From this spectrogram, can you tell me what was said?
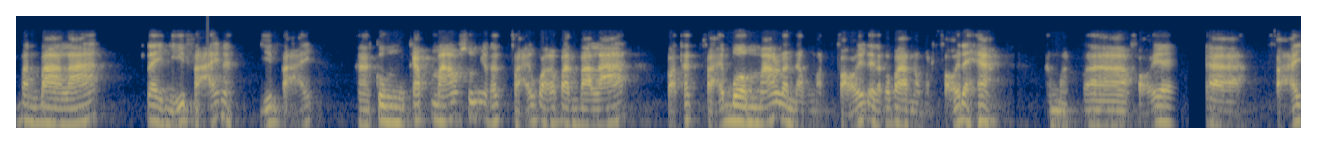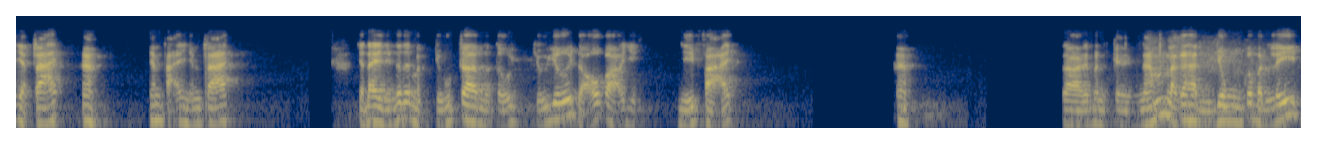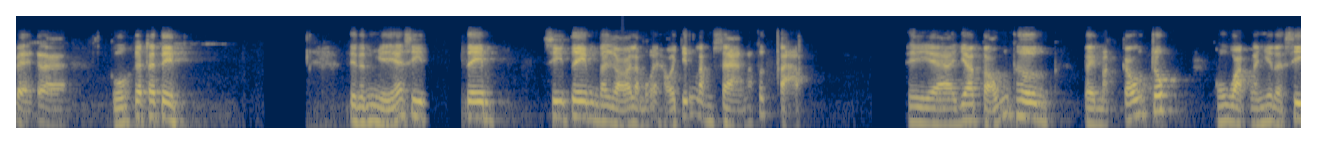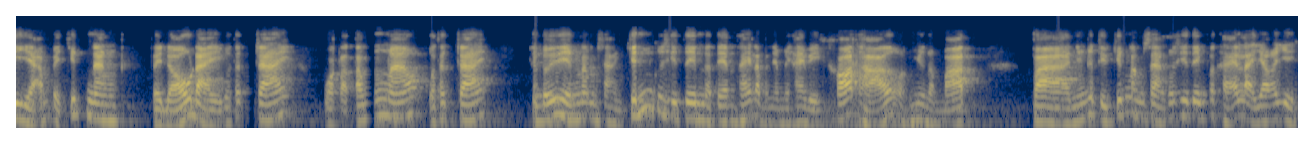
Van ba lá. Đây nhĩ phải nè nhĩ phải à, cung cấp máu xuống cho thất phải qua cái van ba lá và thất phải bơm máu lên động mạch phổi. Đây là cái van động mạch phổi đây ha. Động mạch à, phổi à, phải và trái ha. Nhánh phải và nhánh trái. Và đây những cái mạch chủ trên và chủ chủ dưới đổ vào gì? Nhĩ phải. Ha. rồi để mình nắm là cái hình dung của bệnh lý về cái là của cái trái tim. Thì định nghĩa suy tim suy tim ta gọi là một cái hội chứng lâm sàng nó phức tạp. Thì à, do tổn thương về mặt cấu trúc hoặc là như là suy giảm về chức năng về đổ đầy của thất trái hoặc là tống máu của thất trái. Thì biểu hiện lâm sàng chính của suy tim là em thấy là bệnh nhân hay bị khó thở cũng như là mệt. Và những cái triệu chứng lâm sàng của suy tim có thể là do cái gì?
